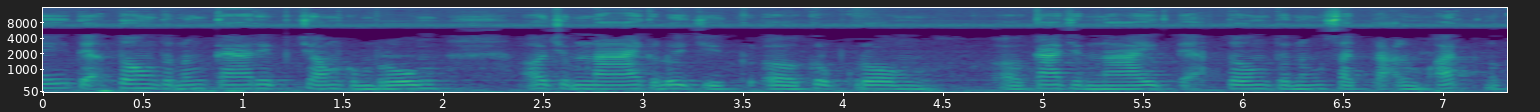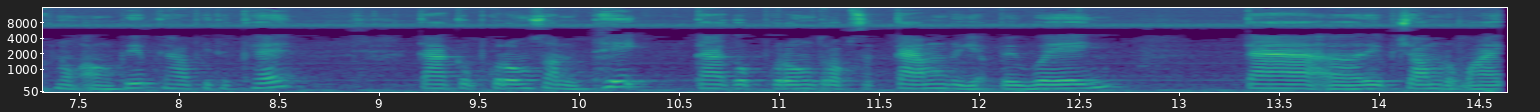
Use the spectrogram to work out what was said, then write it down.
ទេតាក់ទងទៅនឹងការរៀបចំគម្រោង ចំណាយក៏ដូចជាគ្រប់គ្រងការចំណាយតាក់ទងទៅនឹងសាច់ប្រាក់លម្អិតនៅក្នុងអង្គភាពគេហៅ P2K ការគ្រប់គ្រងសន្តិការគ្រប់គ្រងទ្រព្យសកម្មរយៈពេលវែងការរៀបចំរបាយ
